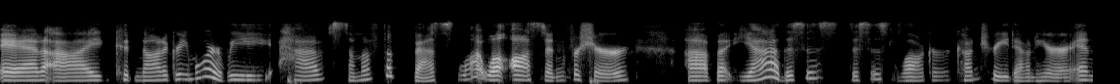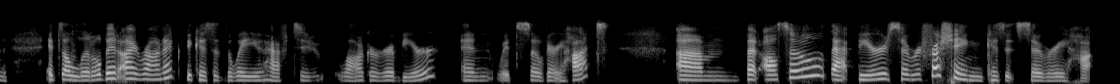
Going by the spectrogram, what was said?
And I could not agree more. We have some of the best lot. Well, Austin for sure. Uh, but yeah, this is this is lager country down here, and it's a little bit ironic because of the way you have to lager a beer, and it's so very hot. Um, but also that beer is so refreshing because it's so very hot.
